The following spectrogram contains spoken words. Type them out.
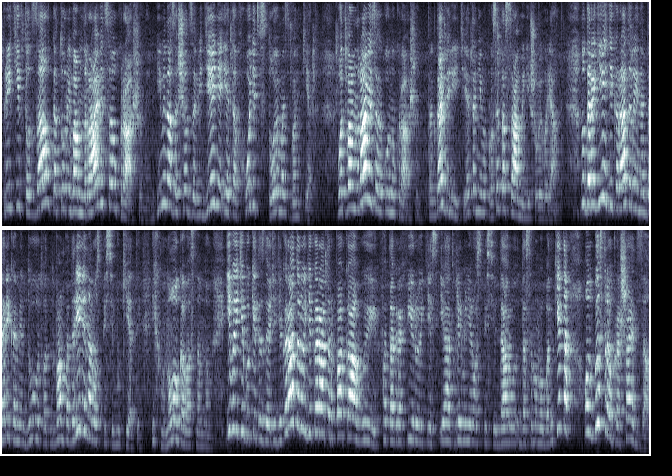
прийти в тот зал, который вам нравится украшенным. Именно за счет заведения, и это входит в стоимость банкета. Вот вам нравится, как он украшен, тогда берите, это не вопрос, это самый дешевый вариант. Ну, дорогие декораторы иногда рекомендуют, вот вам подарили на росписи букеты, их много в основном, и вы эти букеты сдаете декоратору, и декоратор, пока вы фотографируетесь и от времени росписи до, до самого банкета, он быстро украшает зал.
